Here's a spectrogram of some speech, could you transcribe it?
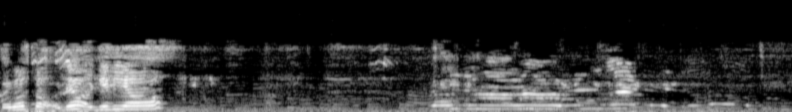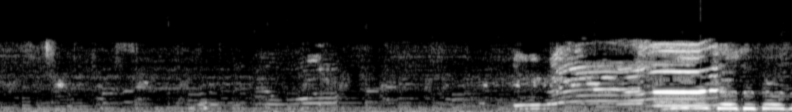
ドロッと腕を上げるよ。上手上手。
